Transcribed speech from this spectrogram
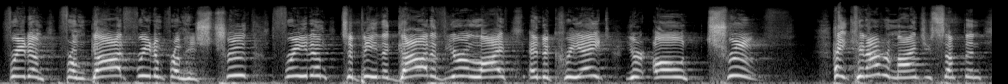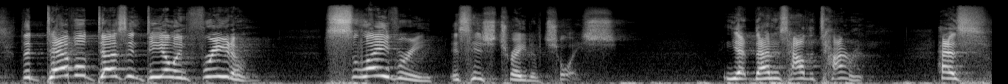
Freedom from God, freedom from His truth, freedom to be the God of your life and to create your own truth. Hey, can I remind you something? The devil doesn't deal in freedom. Slavery is his trade of choice. Yet, that is how the tyrant has,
